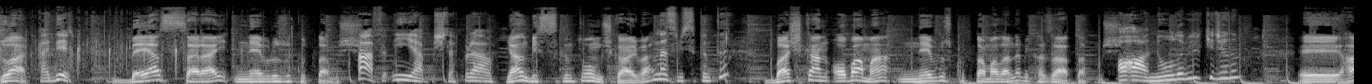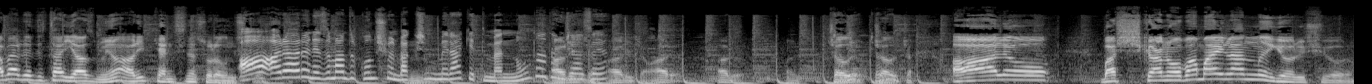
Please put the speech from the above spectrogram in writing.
Zuhal. Kadir. Beyaz Saray Nevruz'u kutlamış. Aferin iyi yapmışlar bravo. Yalnız bir sıkıntı olmuş galiba. Nasıl bir sıkıntı? Başkan Obama Nevruz kutlamalarına bir kaza atlatmış. Aa ne olabilir ki canım? Ee, haberde detay yazmıyor. Arayıp kendisine soralım işte. Aa ara ara ne zamandır konuşmuyorum. Bak şimdi merak ettim ben. Ne oldu adamcağıza ya? arayacağım, arıyorum, arıyorum, arıyorum. Çalıyor, Çalıyor, çalıyor, çalıyor. Alo, Başkan Obama'yla mı görüşüyorum?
